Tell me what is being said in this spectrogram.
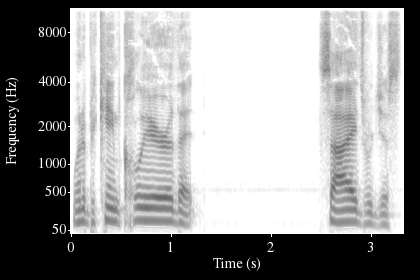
when it became clear that sides were just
